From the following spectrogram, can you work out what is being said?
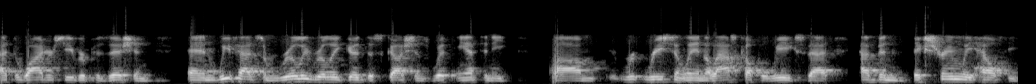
at the wide receiver position, and we've had some really, really good discussions with Anthony um, re- recently in the last couple of weeks that have been extremely healthy.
